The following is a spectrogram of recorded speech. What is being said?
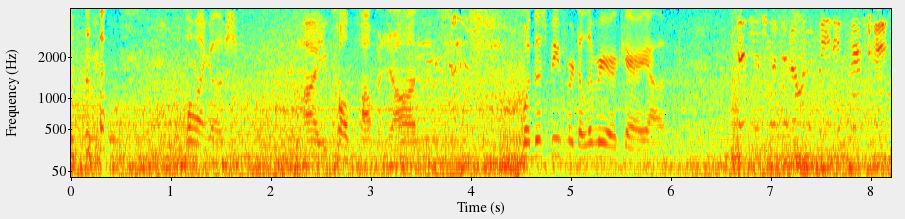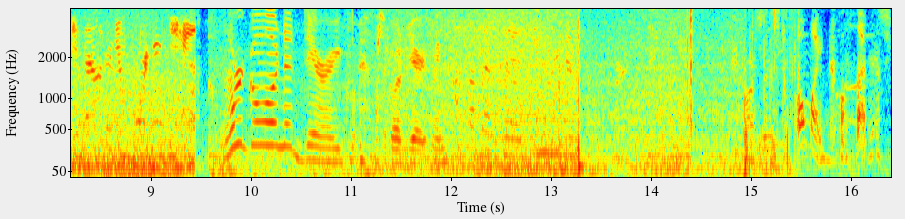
oh my gosh. Uh, you called Papa John's. Would this be for delivery or carry out? This is with an automated message about an important change. We're going to Dairy Queen. Let's go to Dairy Queen. I thought that the injury Oh my gosh,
